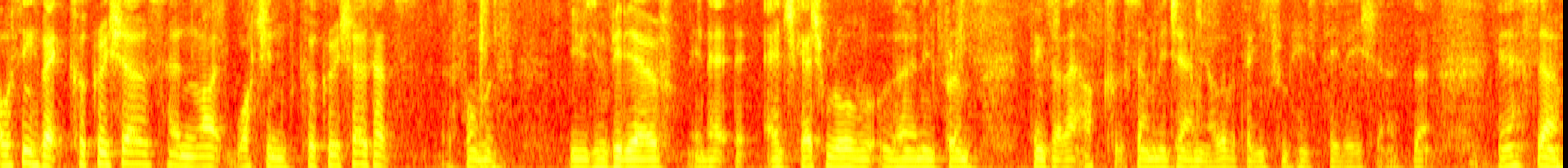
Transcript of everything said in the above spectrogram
I was thinking about cookery shows and like watching cookery shows. That's a form of using video in education. We're all learning from things like that. I've cooked so many Jamie Oliver things from his TV shows that, yeah, so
